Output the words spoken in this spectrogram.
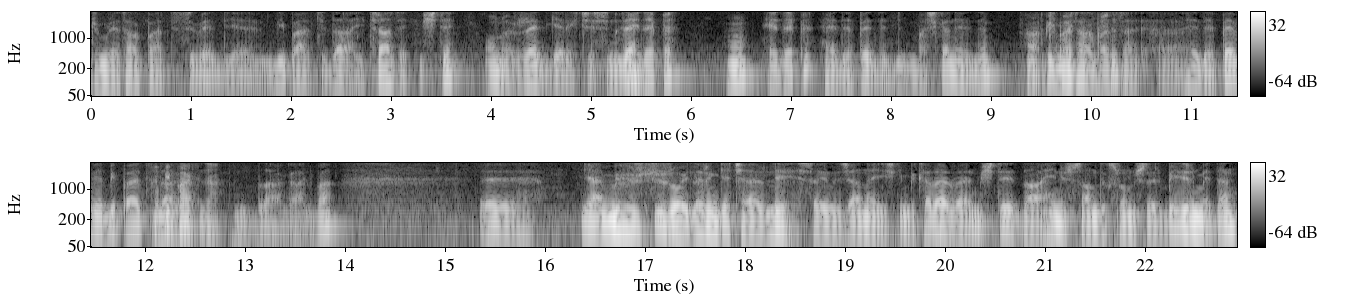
Cumhuriyet Halk Partisi ve diğer bir parti daha itiraz etmişti onu red gerekçesinde HDP Hı? HDP HDP dedim. Başka ne dedim? Ha, bir Cumhuriyet Halk Partisi e, HDP ve bir parti ha, daha. Bir parti daha. Daha galiba. Ee, yani mühürsüz oyların geçerli sayılacağına ilişkin bir karar vermişti. Daha henüz sandık sonuçları belirmeden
